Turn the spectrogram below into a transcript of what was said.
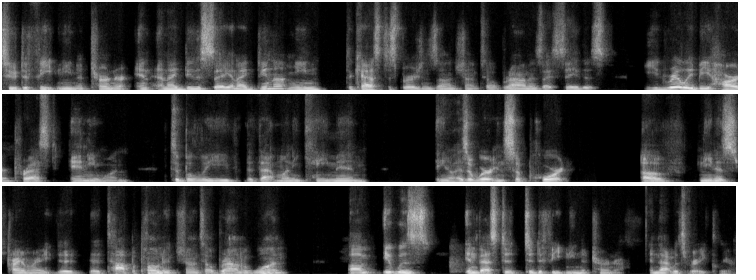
to defeat Nina Turner. And, and I do say, and I do not mean to cast dispersions on Shontel Brown as I say this, you'd really be hard pressed anyone to believe that that money came in, you know, as it were, in support of Nina's primary, the, the top opponent, Shontel Brown, who won. Um, it was invested to defeat Nina Turner. And that was very clear.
